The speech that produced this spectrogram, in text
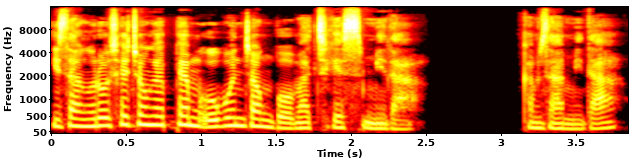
이상으로 세종 FM 5분 정보 마치겠습니다. 감사합니다.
